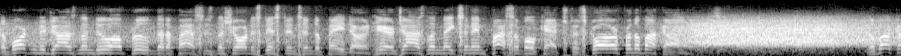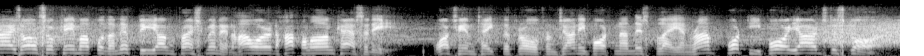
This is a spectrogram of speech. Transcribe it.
The Borton to Joslin duo proved that a pass is the shortest distance into pay dirt. Here, Joslin makes an impossible catch to score for the Buckeyes. The Buckeyes also came up with a nifty young freshman in Howard Hopalong Cassady. Watch him take the throw from Johnny Borton on this play and romp 44 yards to score.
